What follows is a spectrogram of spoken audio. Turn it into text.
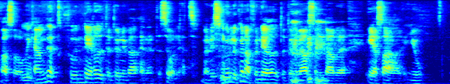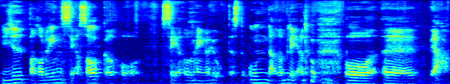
Alltså, Vi kan lätt fundera ut ett universum, eller inte så lätt, men vi skulle kunna fundera ut ett universum där det är så här, ju djupare du inser saker och ser hur de hänger ihop, desto ondare blir du. Och eh, ja,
